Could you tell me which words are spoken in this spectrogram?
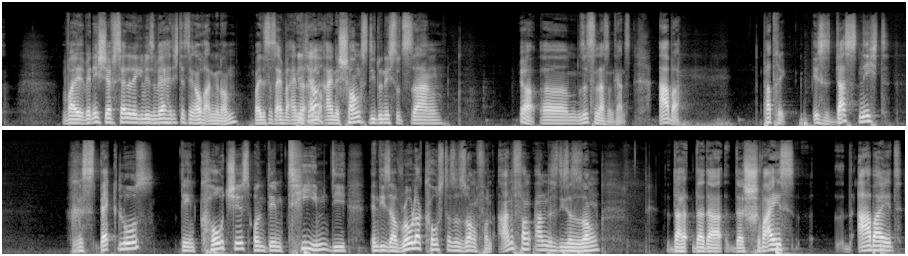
weil wenn ich Jeff Saturday gewesen wäre, hätte ich das Ding auch angenommen, weil das ist einfach eine, eine Chance, die du nicht sozusagen ja, ähm, sitzen lassen kannst. Aber, Patrick, ist das nicht respektlos den Coaches und dem Team, die in dieser Rollercoaster-Saison von Anfang an dieser Saison da, da, da, der Schweiß, Arbeit,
